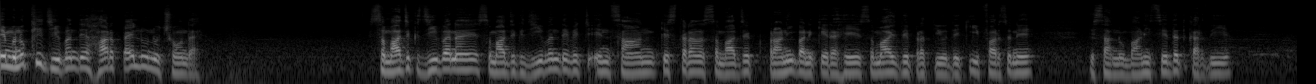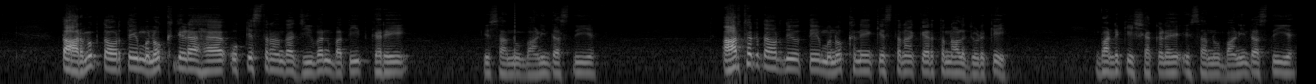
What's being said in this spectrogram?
ਇਹ ਮਨੁੱਖੀ ਜੀਵਨ ਦੇ ਹਰ ਪਹਿਲੂ ਨੂੰ ਛੋਂਦਾ ਹੈ। ਸਮਾਜਿਕ ਜੀਵਨ ਹੈ, ਸਮਾਜਿਕ ਜੀਵਨ ਦੇ ਵਿੱਚ ਇਨਸਾਨ ਕਿਸ ਤਰ੍ਹਾਂ ਸਮਾਜਿਕ ਪ੍ਰਾਣੀ ਬਣ ਕੇ ਰਹੇ, ਸਮਾਜ ਦੇ ਪ੍ਰਤੀ ਉਹਦੇ ਕੀ ਫਰਜ਼ ਨੇ ਇਹ ਸਾਨੂੰ ਬਾਣੀ ਸਿੱਧਤ ਕਰਦੀ ਹੈ। ਧਾਰਮਿਕ ਤੌਰ ਤੇ ਮਨੁੱਖ ਜਿਹੜਾ ਹੈ, ਉਹ ਕਿਸ ਤਰ੍ਹਾਂ ਦਾ ਜੀਵਨ ਬਤੀਤ ਕਰੇ, ਇਹ ਸਾਨੂੰ ਬਾਣੀ ਦੱਸਦੀ ਹੈ। ਆਰਥਿਕ ਤੌਰ ਦੇ ਉੱਤੇ ਮਨੁੱਖ ਨੇ ਕਿਸ ਤਰ੍ਹਾਂ ਕਿਰਤ ਨਾਲ ਜੁੜ ਕੇ, ਵੰਡ ਕੇ ਛਕਣਾ ਇਹ ਸਾਨੂੰ ਬਾਣੀ ਦੱਸਦੀ ਹੈ।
